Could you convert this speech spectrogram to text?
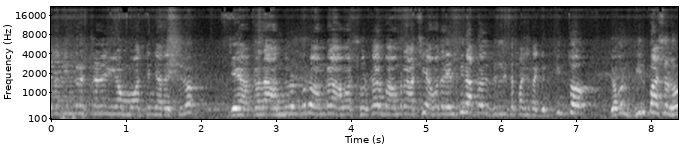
এতদিন ধরে নিয়ম মহাজ্জেন যারা এসেছিল, যে আপনারা আন্দোলন করুন, আমরা, আমার সরকার বা আমরা আছি, আমাদের এমপিরা আপনাদের দিল্লিতে পাশে থাকবেন। কিন্তু যখন বিল পাস হলো,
